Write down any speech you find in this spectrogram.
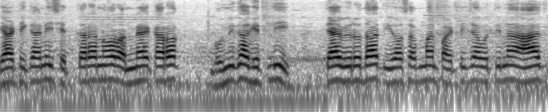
या ठिकाणी शेतकऱ्यांवर अन्यायकारक भूमिका घेतली. त्याविरोधात युवा सन्मान पार्टीच्या वतीनं आज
